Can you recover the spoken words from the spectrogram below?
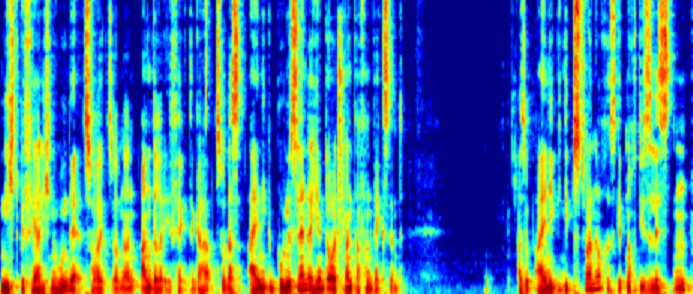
nicht gefährlichen Hunde erzeugt, sondern andere Effekte gehabt, so dass einige Bundesländer hier in Deutschland davon weg sind. Also einige gibt es zwar noch, es gibt noch diese Listen.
